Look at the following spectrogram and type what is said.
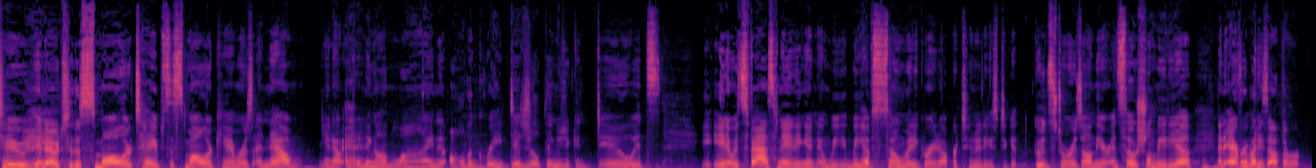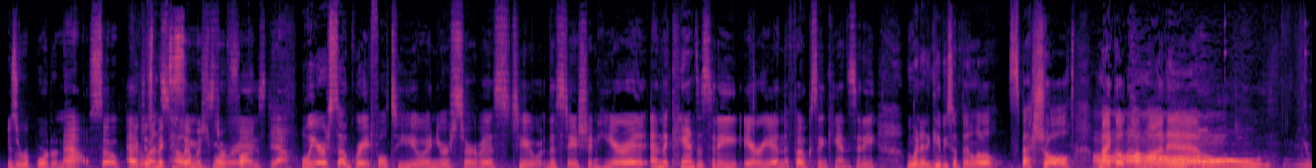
to you know to the smaller tapes, the smaller cameras, and now you know editing online and all the great digital things you can do. It's you know it's fascinating, and, and we, we have so many great opportunities to get good stories on the air and social media, mm-hmm. and everybody's out there is a reporter now, so it just Everyone's makes it so telling much more fun. stories. Yeah. We are so grateful to you and your service to the station here and the Kansas City area and the folks in Kansas City. We wanted to give you something a little special. Michael, come on Oh, in.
